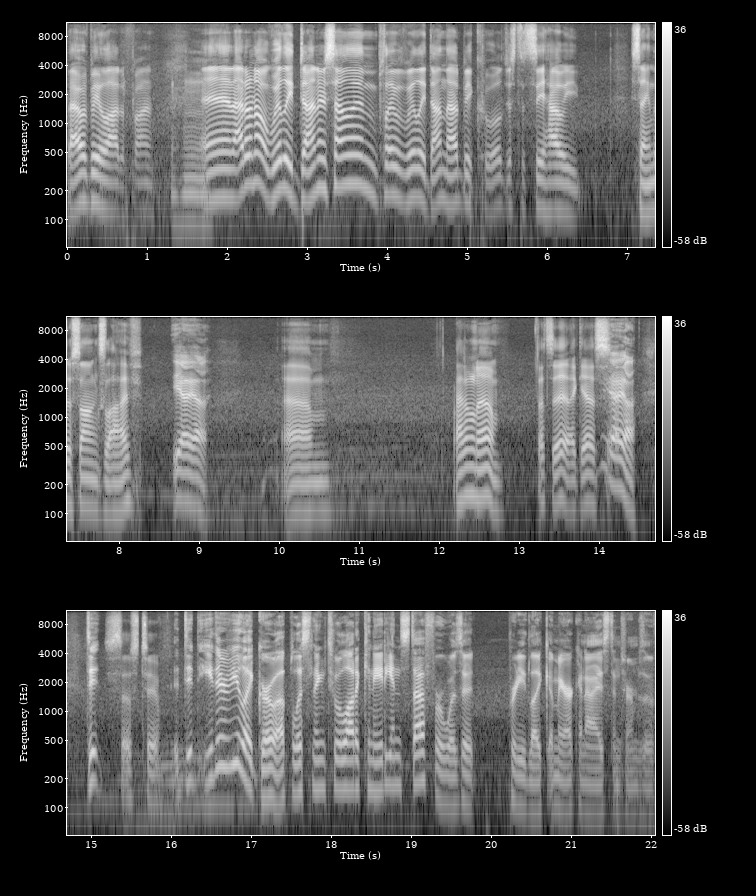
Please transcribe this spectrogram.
that would be a lot of fun. Mhm. And I don't know, Willie Dunn or something. Play with Willie Dunn. That would be cool, just to see how he sang those songs live. yeah, yeah. Um, I don't know. That's it, I guess. Yeah, yeah. Did Just those two. did either of you like grow up listening to a lot of Canadian stuff, or was it pretty like Americanized in terms of?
